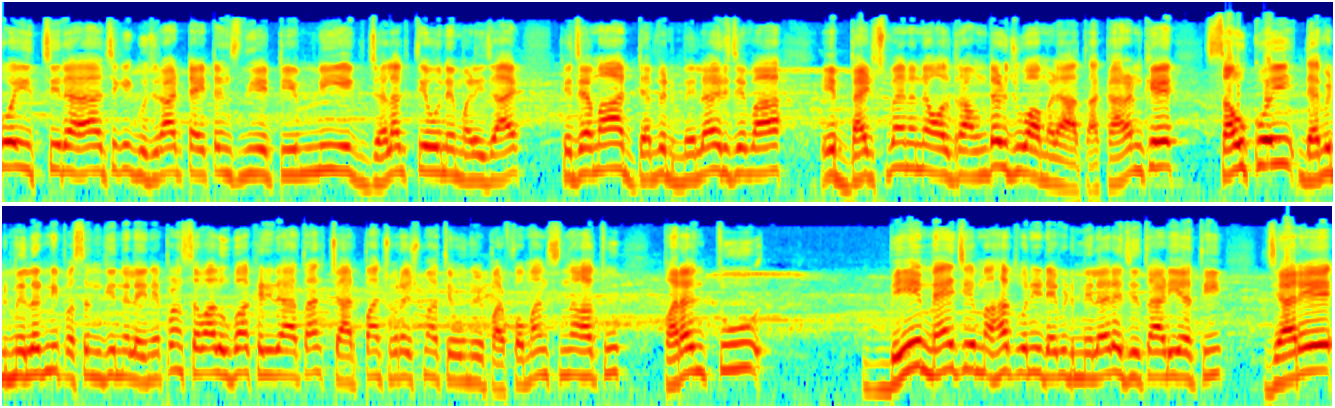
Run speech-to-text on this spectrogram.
કોઈ ઈચ્છી રહ્યા છે કે ગુજરાત ટાઇટન્સની એ ટીમની એક ઝલક તેઓને મળી જાય. કે જેમાં ડેવિડ મિલર જેવા એ બેટ્સમેન અને ઓલરાઉન્ડર જોવા મળ્યા હતા. કારણ કે સૌ કોઈ ડેવિડ મિલરની પસંદગીને લઈને પણ સવાલ ઊભા કરી રહ્યા હતા. ચાર પાંચ વર્ષમાં તેઓનું એ પરફોર્મન્સ ન હતું. પરંતુ બે મેચ એ મહત્વની ડેવિડ મિલરે જીતાડી હતી. જ્યારે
